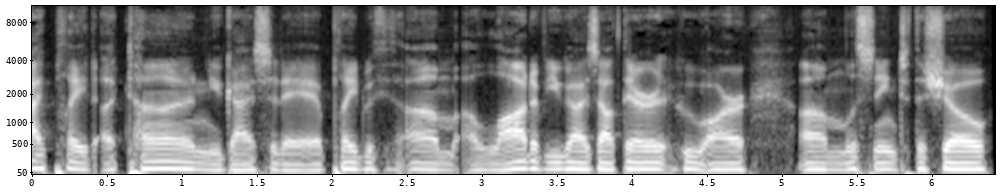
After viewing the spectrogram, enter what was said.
I played a ton, you guys today. I played with um, a lot of you guys out there who are um, listening to the show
